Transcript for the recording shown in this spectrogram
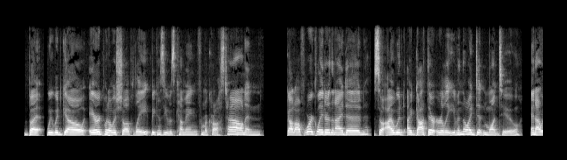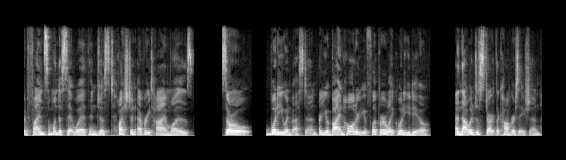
But we would go. Eric would always show up late because he was coming from across town and got off work later than I did. So I would I got there early even though I didn't want to. And I would find someone to sit with and just question every time was so what do you invest in? Are you a buy and hold? Are you a flipper? Like what do you do? And that would just start the conversation.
